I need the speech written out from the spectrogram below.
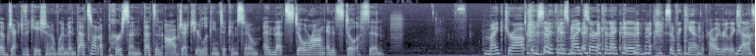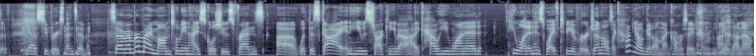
objectification of women. That's not a person. That's an object you're looking to consume, and that's still wrong, and it's still a sin. Mic drop, except these mics are connected. So if we can't, they're probably really expensive. Yeah, yeah, super expensive. so I remember my mom told me in high school she was friends uh, with this guy, and he was talking about like how he wanted he wanted his wife to be a virgin. I was like, how do y'all get on that conversation? I Yeah. don't know.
